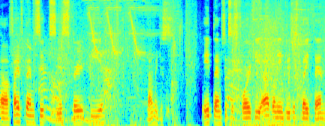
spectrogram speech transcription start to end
uh, 5 times 6 is 30. Damages. 8 times 6 is 40. Ah, it only increases by 10.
